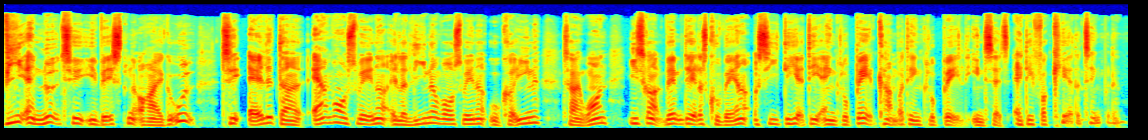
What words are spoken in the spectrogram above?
Vi er nødt til i Vesten at række ud til alle, der er vores venner eller ligner vores venner. Ukraine, Taiwan, Israel, hvem det ellers kunne være, og sige, at det her det er en global kamp, og det er en global indsats. Er det forkert at tænke på den?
